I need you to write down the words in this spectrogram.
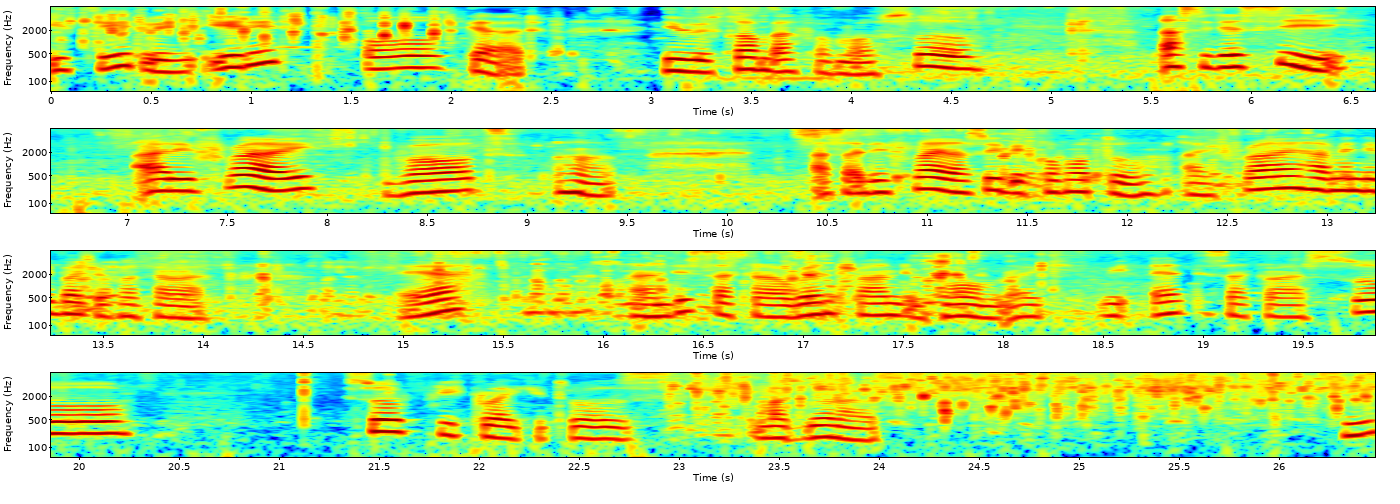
eat it, we eat it, oh god, you will come back for more. So as you just see, I fry but uh, as I fry, I see the come out to I fry how many batch of akara yeah? And this sakara went round the home like we ate the sakara so so quick like it was mcdonald's. See?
